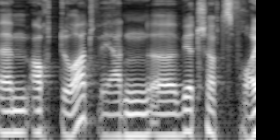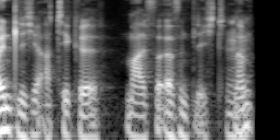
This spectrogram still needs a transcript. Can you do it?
ähm, auch dort werden äh, wirtschaftsfreundliche Artikel mal veröffentlicht. Ne? Mhm. Ne?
